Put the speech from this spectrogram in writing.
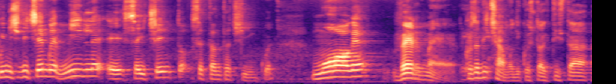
15 dicembre 1675, muore Vermeer. Cosa diciamo di questo artista?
